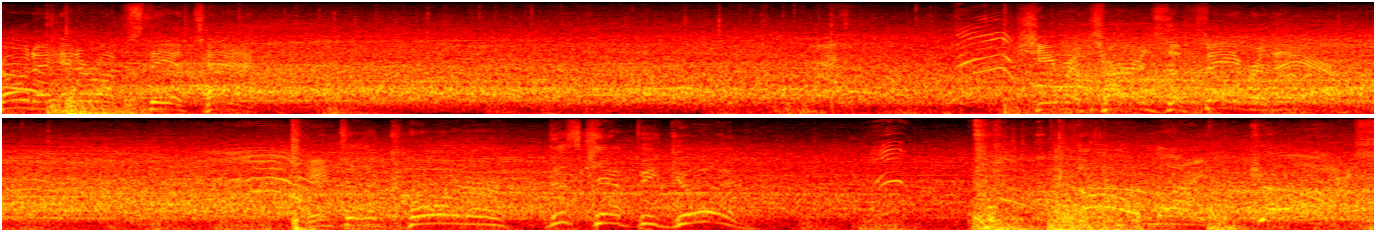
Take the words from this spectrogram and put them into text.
Dakota interrupts the attack. She returns the favor there. Into the corner. This can't be good. Oh, my gosh!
